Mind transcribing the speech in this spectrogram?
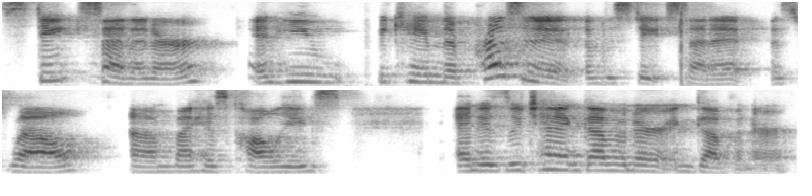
state senator, and he became the president of the state senate as well um, by his colleagues, and is lieutenant governor and governor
